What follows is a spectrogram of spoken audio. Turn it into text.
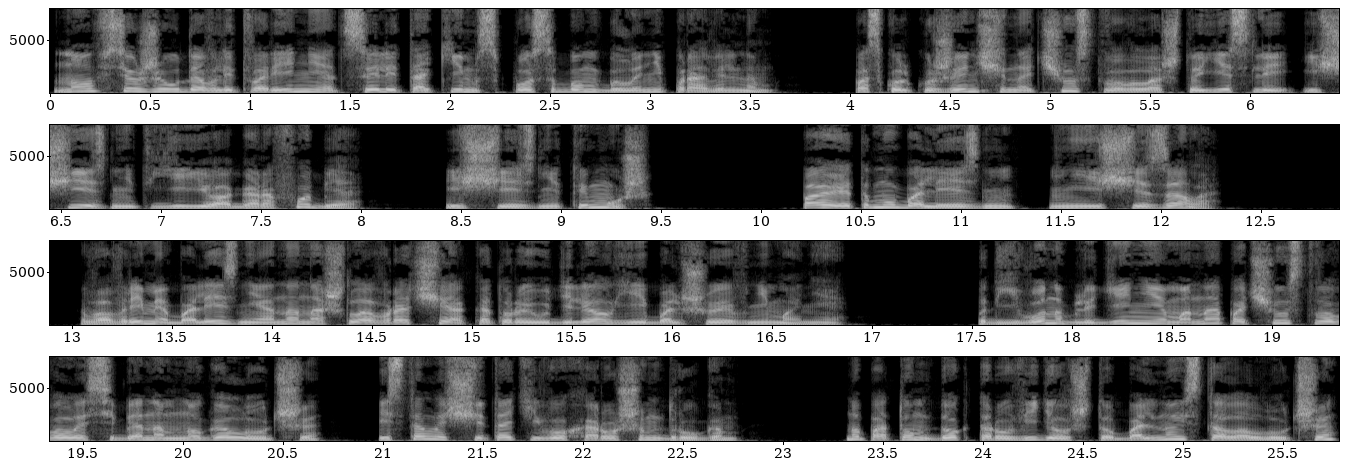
Но все же удовлетворение цели таким способом было неправильным, поскольку женщина чувствовала, что если исчезнет ее агорафобия, исчезнет и муж. Поэтому болезнь не исчезала. Во время болезни она нашла врача, который уделял ей большое внимание. Под его наблюдением она почувствовала себя намного лучше и стала считать его хорошим другом – но потом доктор увидел, что больной стало лучше,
